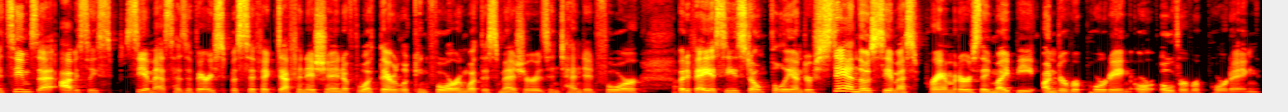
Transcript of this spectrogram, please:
It seems that obviously CMS has a very specific definition of what they're looking for and what this measure is intended for. But if ASCs don't fully understand those CMS parameters, they might be underreporting or overreporting.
